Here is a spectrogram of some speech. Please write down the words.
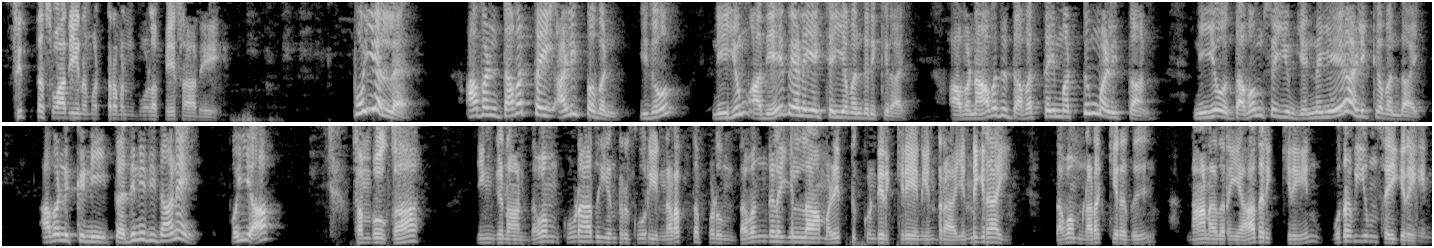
சித்த சுவாதீனமற்றவன் போல பேசாதே. பொய் அல்ல அவன் தவத்தை அழிப்பவன். இதோ நீயும் அதே வேலையை செய்ய வந்திருக்கிறாய். அவனாவது தவத்தை மட்டும் அழித்தான். நீயோ தவம் செய்யும் என்னையே அழிக்க வந்தாய். அவனுக்கு நீ பிரதிநிதிதானே பொய்யா? சம்பூகா இங்கு நான் தவம் கூடாது என்று கூறி நடத்தப்படும் தவங்களை எல்லாம் அழித்துக் கொண்டிருக்கிறேன் என்றா எண்ணுகிறாய்? தவம் நடக்கிறது. நான் அதனை ஆதரிக்கிறேன் உதவியும் செய்கிறேன்.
